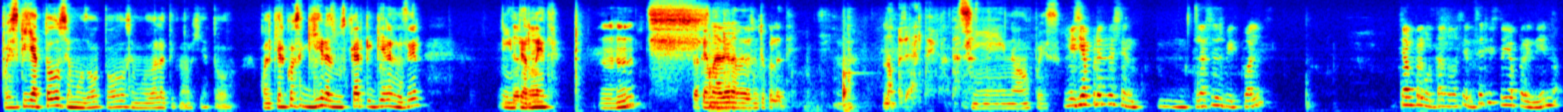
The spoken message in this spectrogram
pues es que ya todo se mudó, todo se mudó a la tecnología, todo. Cualquier cosa que quieras buscar, que quieras hacer, internet. Ujú. Toqué madera, me das un chocolate. No. No, pues ya te. Sí, no, pues ¿Y si aprendes en mm, clases virtuales? ¿Te han preguntado, ¿en serio estoy aprendiendo?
